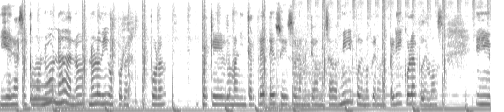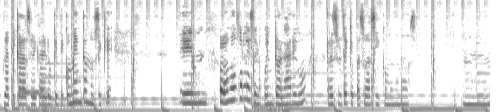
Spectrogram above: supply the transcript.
y él así como, no, nada, no, no lo digo por, por porque lo malinterpretes, es solamente vamos a dormir, podemos ver una película, podemos eh, platicar acerca de lo que te comento, no sé qué. Em, para no hacerles el cuento largo, resulta que pasó así como unos, mm,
